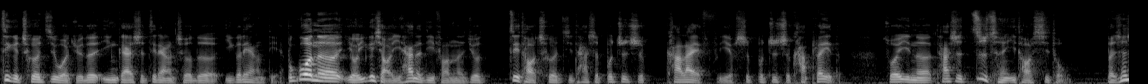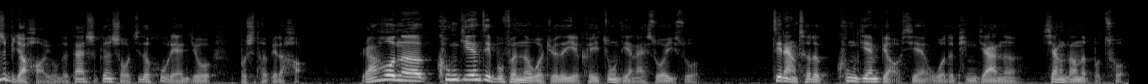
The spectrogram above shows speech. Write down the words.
这个车机我觉得应该是这辆车的一个亮点。不过呢，有一个小遗憾的地方呢，就这套车机它是不支持 CarLife，也是不支持 CarPlay 的。所以呢，它是制成一套系统，本身是比较好用的，但是跟手机的互联就不是特别的好。然后呢，空间这部分呢，我觉得也可以重点来说一说。这辆车的空间表现，我的评价呢相当的不错，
